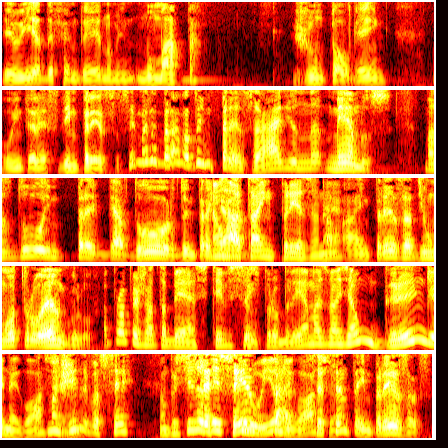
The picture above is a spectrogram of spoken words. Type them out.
eu ia defender no, no mapa, junto a alguém, o interesse de empresa. Você me lembrava do empresário menos, mas do empregador, do empregado. Não matar a empresa, né? A, a empresa de um outro ângulo. A própria JBS teve seus Sim. problemas, mas é um grande negócio. Imagine né? você. Não precisa 60, destruir o negócio. 60 empresas,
